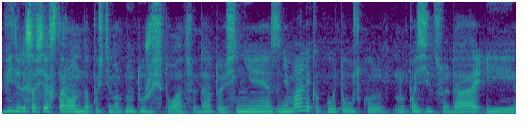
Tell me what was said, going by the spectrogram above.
видели со всех сторон, допустим, одну и ту же ситуацию, да, то есть не занимали какую-то узкую ну, позицию, да, и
